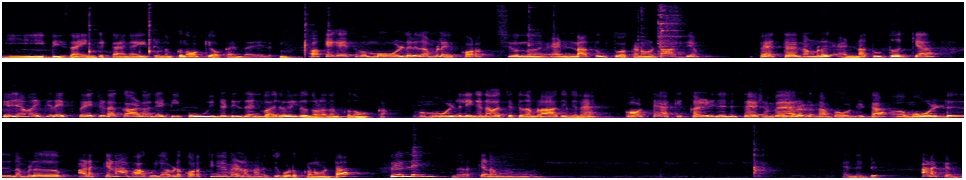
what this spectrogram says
ഈ ഡിസൈൻ കിട്ടാനായിട്ട് നമുക്ക് നോക്കി നോക്കാം എന്തായാലും. ഓക്കെ ഗൈസ് അപ്പം മുകളിൽ നമ്മളെ കുറച്ചൊന്ന് എണ്ണ തൂത്ത് വെക്കണം കേട്ടോ. ആദ്യം പേറ്റ നമ്മൾ എണ്ണ തൂത്ത് വെക്കുക ഇത് ഞാൻ ഭയങ്കര എക്സൈറ്റഡ് ആ. കാണാനായിട്ട് ഈ പൂവിന്റെ ഡിസൈൻ വരോ ഇല്ലോ എന്നുള്ളത് നമുക്ക് നോക്കാം. അപ്പോൾ മോൾഡിൽ ഇങ്ങനെ വെച്ചിട്ട് നമ്മൾ ആദ്യം ഇങ്ങനെ ഓട്ടയാക്കി കഴിഞ്ഞതിന് ശേഷം വേറൊരു സംഭവം ഉണ്ട് കേട്ടോ. മോൾഡ് നമ്മൾ അടയ്ക്കണ ആ ഭാഗമില്ല. അവിടെ കുറച്ചിങ്ങനെ വെള്ളം നനച്ച് കൊടുക്കണം കേട്ടോ. ഫില്ലിങ്സ് നിറയ്ക്കണം. എന്നിട്ട് അടയ്ക്കണം.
